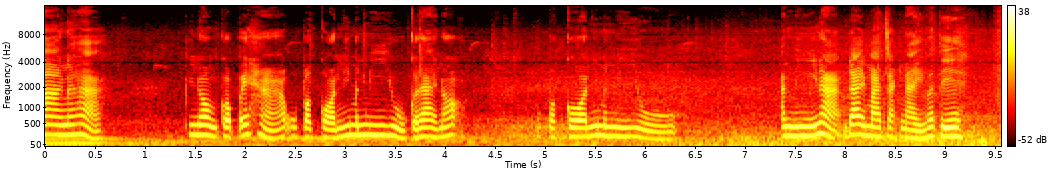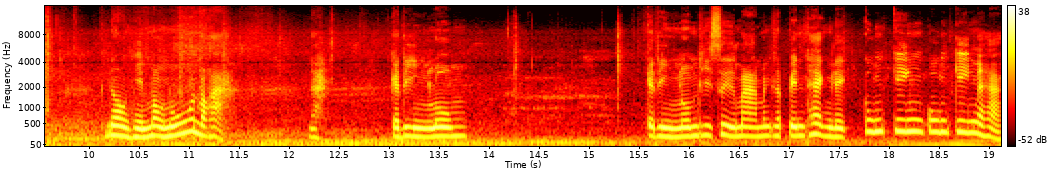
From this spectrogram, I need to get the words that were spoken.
างๆนะคะพี่น้องก็ไปหาอุปกรณ์ที่มันมีอยู่ก็ได้เนาะอุปกรณ์ที่มันมีอยู่ อันนี้น่ะ ได้มาจากไหนวะเต้พี่น้องเห็นมองนู้นบ่ค่ะนะกระดิ่งลม กระดิ่งลมที่ซื้อมามันจะเป็นแท่งเหล็กกุ้งกิ้งกุ้งกิ้งนะคะ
